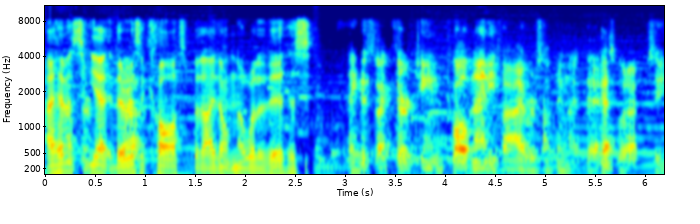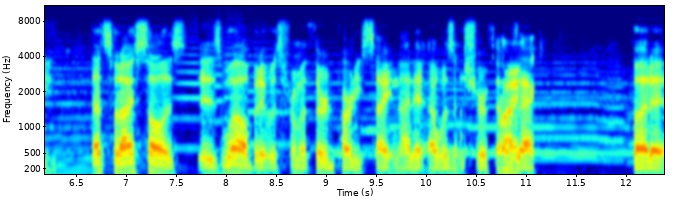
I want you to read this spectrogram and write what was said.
I haven't seen. Yeah, there is a cost, but I don't know what it is. I think it's like 13, 12.95 or something like that. Is Okay. what I've seen. That's what I saw as as well, but it was from a third-party site, and I did, I wasn't sure if that was accurate. But uh,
